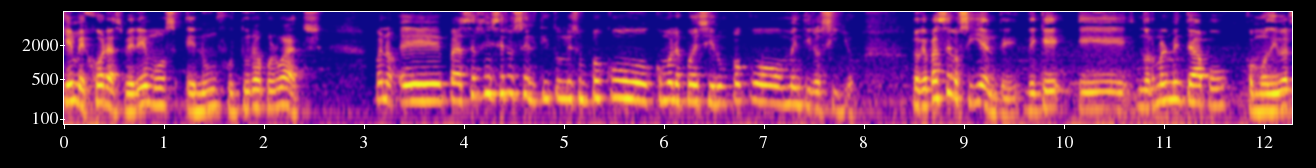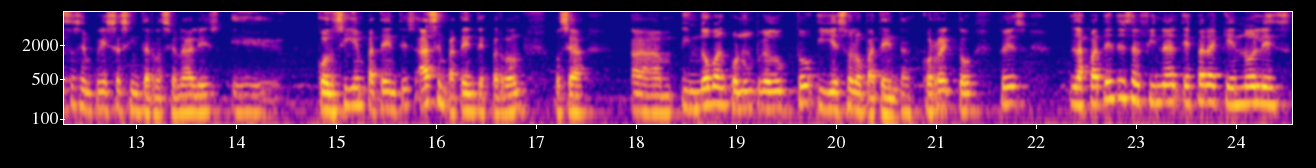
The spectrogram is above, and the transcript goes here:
qué mejoras veremos en un futuro Apple Watch. Bueno, eh, para ser sinceros, el título es un poco, ¿cómo les puedo decir? Un poco mentirosillo. Lo que pasa es lo siguiente, de que eh, normalmente Apple, como diversas empresas internacionales, eh, consiguen patentes, hacen patentes, perdón, o sea, innovan con un producto y eso lo patentan, ¿correcto? Entonces, las patentes al final es para que no les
